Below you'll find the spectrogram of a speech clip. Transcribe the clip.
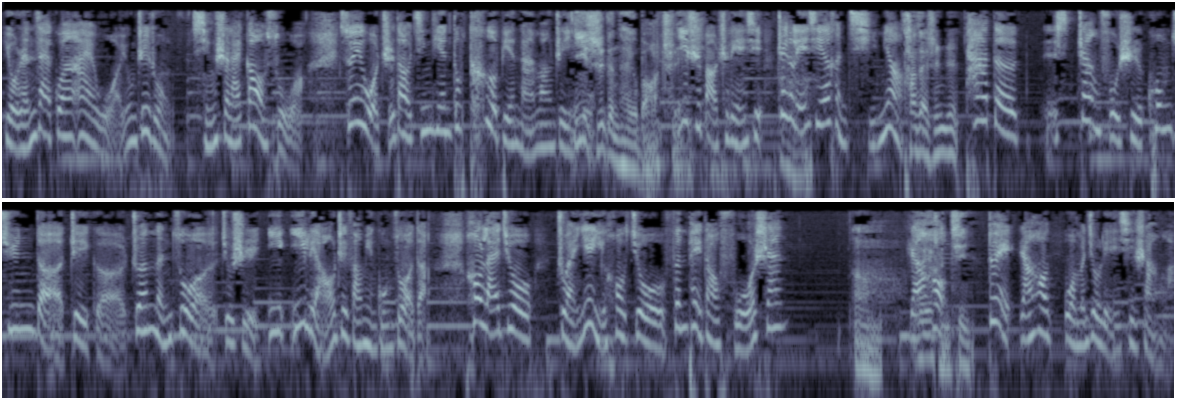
有人在关爱我，用这种形式来告诉我。所以我直到今天都特别难忘这一一，直跟他有保持。一直保持联系。这个联系也很奇妙。他在深圳，她的呃丈夫是空军的，这个专门做就是医医疗这方面工作的，后来就转业以后就分配到佛山，啊，然后。对，然后我们就联系上了。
